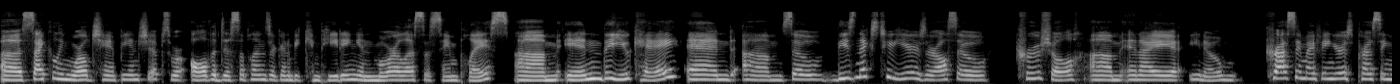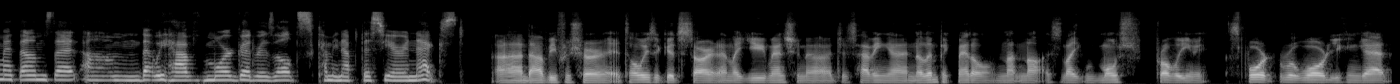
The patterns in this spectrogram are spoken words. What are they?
uh, cycling world championships where all the disciplines are going to be competing in more or less the same place um, in the uk and um, so these next two years are also crucial um, and i you know crossing my fingers pressing my thumbs that um that we have more good results coming up this year and next uh, that'll be for sure. It's always a good start, and like you mentioned, uh, just having an Olympic medal, not not it's like most probably sport reward you can get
